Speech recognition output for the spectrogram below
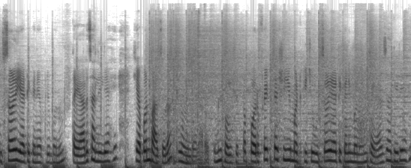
उसळ या ठिकाणी आपली बनून तयार झालेली आहे. ही आपण बाजूला ठेवून देणार आहोत. तुम्ही पाहू शकता परफेक्ट अशी ही मटकीची उसळ या ठिकाणी बनवून तयार झालेली आहे.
